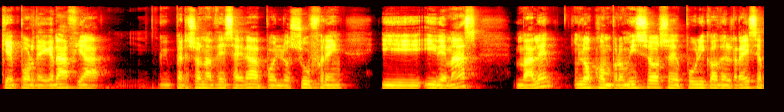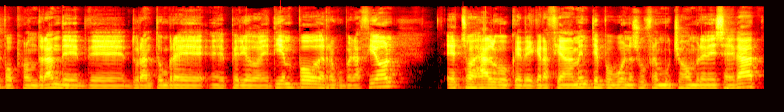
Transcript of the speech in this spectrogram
que, por desgracia personas de esa edad pues lo sufren y, demás, ¿vale? Los compromisos eh, públicos del rey se pospondrán durante un breve eh, periodo de tiempo de recuperación. Esto es algo que desgraciadamente, pues bueno, sufren muchos hombres de esa edad.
